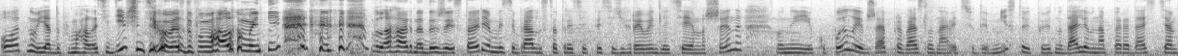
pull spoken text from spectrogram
От ну я допомагала цій дівчинці, УВС допомагала мені. Була гарна дуже історія. Ми зібрали 130 тисяч гривень для цієї машини. Вони її купили і вже привезли навіть сюди в місто. Відповідно, далі вона передасться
